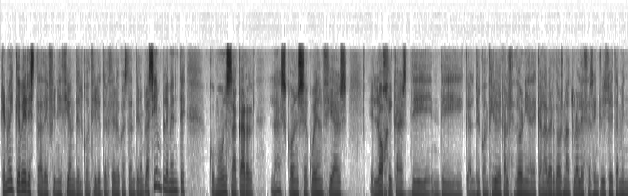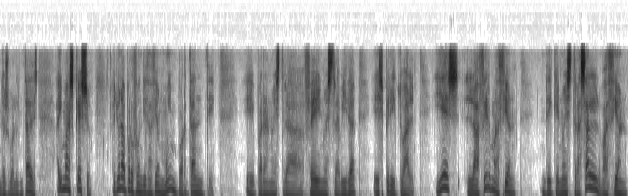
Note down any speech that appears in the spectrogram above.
que no hay que ver esta definición del Concilio III de Constantinopla simplemente como un sacar las consecuencias lógicas del concilio de Calcedonia, de que al haber dos naturalezas en Cristo hay también dos voluntades. Hay más que eso, hay una profundización muy importante eh, para nuestra fe y nuestra vida espiritual, y es la afirmación de que nuestra salvación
